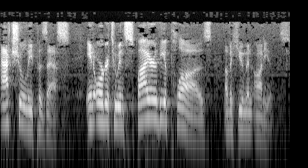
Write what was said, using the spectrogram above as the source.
actually possess in order to inspire the applause of a human audience.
